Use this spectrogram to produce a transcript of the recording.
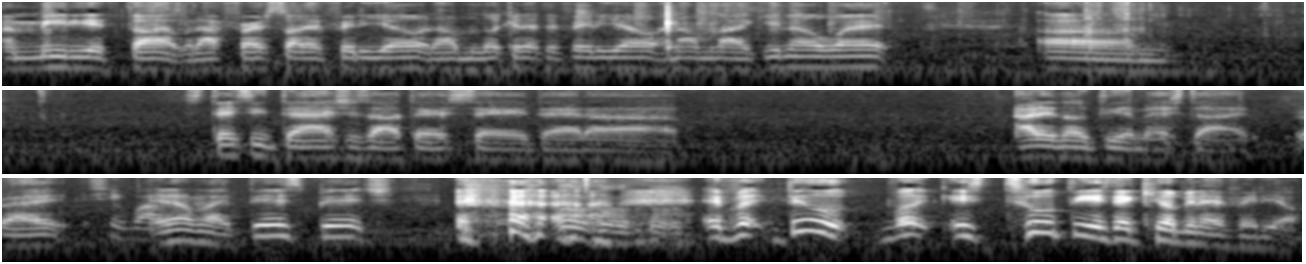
immediate thought when I first saw that video, and I'm looking at the video, and I'm like, you know what? Um, Stacey Dash is out there saying that uh, I didn't know DMX died, right? She. And I'm like, this bitch. And, but dude, but it's two things that killed me in that video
